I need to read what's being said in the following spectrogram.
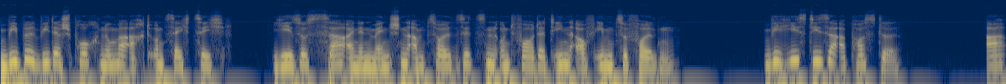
Bibelwiderspruch Nummer 68 Jesus sah einen Menschen am Zoll sitzen und fordert ihn auf ihm zu folgen. Wie hieß dieser Apostel? A.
